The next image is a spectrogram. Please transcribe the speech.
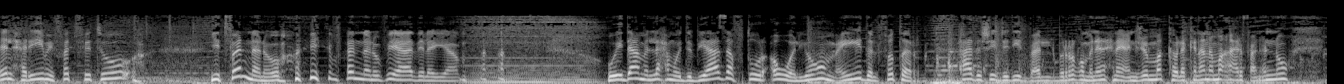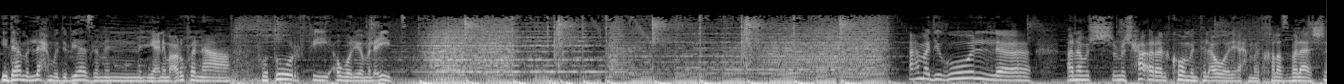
الحريم يفتفتوا يتفننوا يتفننوا فيها هذه الأيام. وإدام اللحم والدبيازة فطور أول يوم عيد الفطر. هذا شيء جديد بال- بالرغم من إن إحنا يعني جنب مكة ولكن أنا ما أعرف عن أنه إدام اللحم والدبيازة من يعني معروف أنها فطور في أول يوم العيد. أحمد يقول آه، أنا مش مش حقرأ الكومنت الأول يا أحمد خلاص بلاش.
